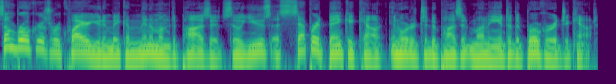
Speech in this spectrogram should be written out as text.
Some brokers require you to make a minimum deposit, so use a separate bank account in order to deposit money into the brokerage account.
